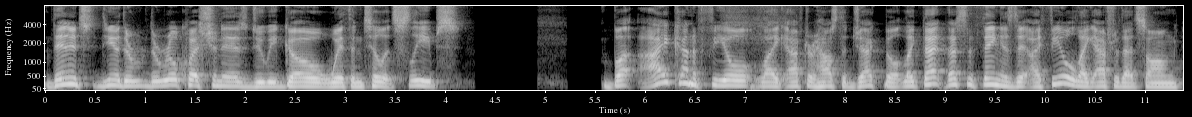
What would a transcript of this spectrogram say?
then it's you know the the real question is do we go with until it sleeps? But I kind of feel like after House that Jack built, like that that's the thing is that I feel like after that song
